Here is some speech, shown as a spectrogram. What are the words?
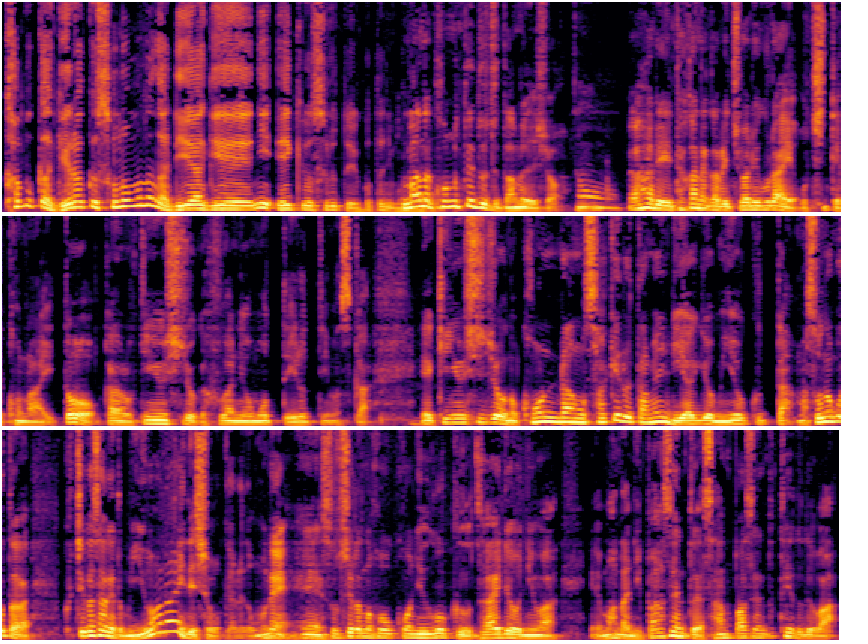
株価下落そのものが利上げに影響するということにもまだこの程度じゃダメでしょう。やはり高値から1割ぐらい落ちてこないと、あの金融市場が不安に思っているって言いますか、え金融市場の混乱を避けるために利上げを見送った。まあ、そんなことは口が下げても言わないでしょうけれどもね、えー、そちらの方向に動く材料には、えー、まだ2%や3%程度では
